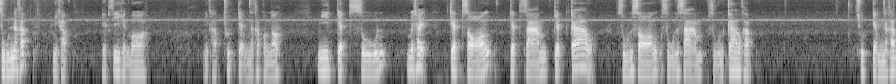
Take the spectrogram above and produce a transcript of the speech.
ศูนย์นะครับ นี่ครับ FC เห็นบอนี่ครับ ชุดเต็มนะครับผมเนาะมีเจ็ดศูนย์ไม่ใช่เจ็ดสองเจ็ดสามเจ็ดเก้าศูนย์สองศูนย์สามศูนย์เก้าครับ ชุดเต็มนะครับ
